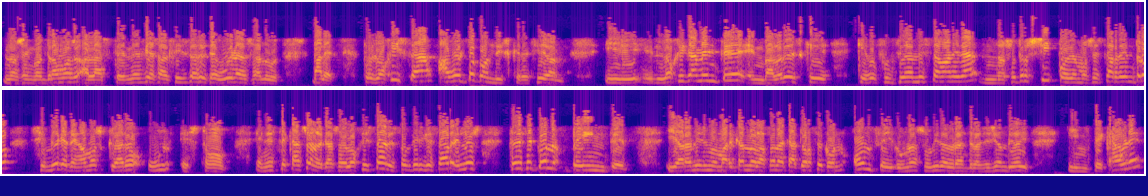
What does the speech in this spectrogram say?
nos encontramos a las tendencias de buena salud. Vale, pues Logista ha vuelto con discreción y lógicamente en valores que, que funcionan de esta manera nosotros sí podemos estar dentro siempre que tengamos claro un stop. En este caso, en el caso de Logista, el stop tiene que estar en los 13,20 y ahora mismo marcando la zona 14,11 y con una subida durante la sesión de hoy impecable,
